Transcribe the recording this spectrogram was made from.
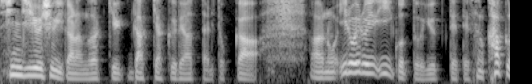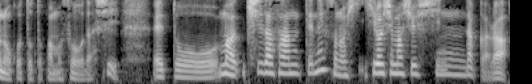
新自由主義からの脱却であったりとか、あの、いろいろいいことを言ってて、その核のこととかもそうだし、えっと、まあ、岸田さんってね、その、広島出身だから、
